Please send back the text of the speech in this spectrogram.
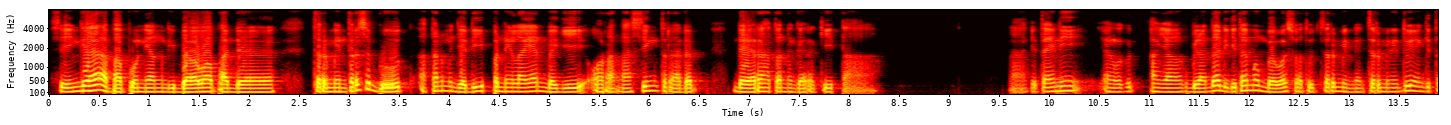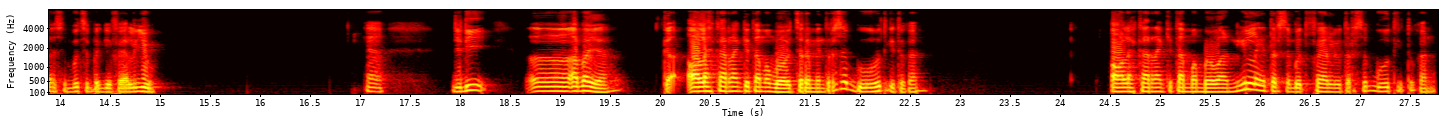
sehingga apa pun yang dibawa pada cermin tersebut akan menjadi penilaian bagi orang asing terhadap daerah atau negara kita. Nah, kita ini yang aku, yang aku bilang tadi kita membawa suatu cermin. Yang cermin itu yang kita sebut sebagai value. Ya. Jadi uh, apa ya oleh karena kita membawa cermin tersebut gitu kan oleh karena kita membawa nilai tersebut value tersebut gitu kan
